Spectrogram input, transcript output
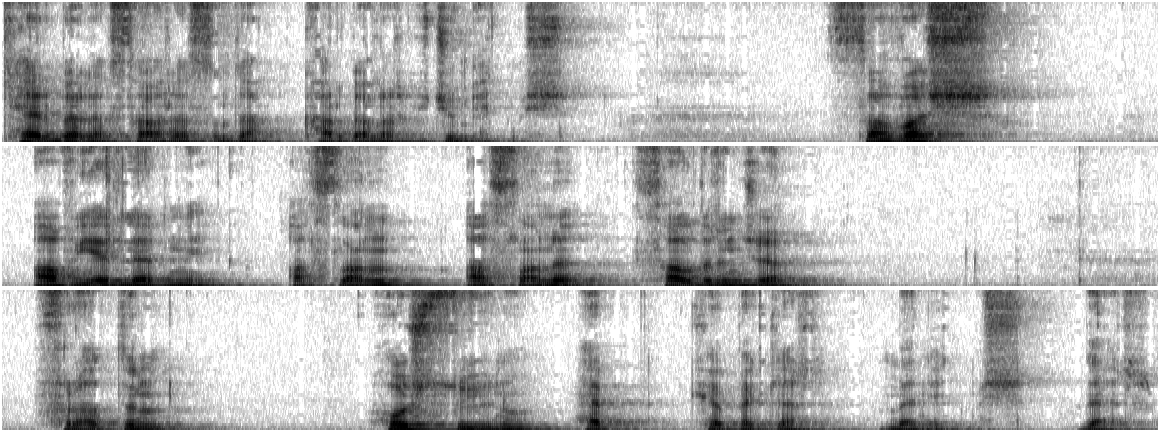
Kerbela sahrasında kargalar hücum etmiş. Savaş av yerlerini aslan, aslanı saldırınca Fırat'ın hoş suyunu hep köpekler men etmiş der.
